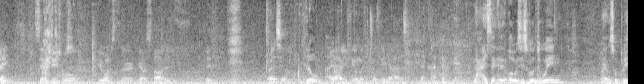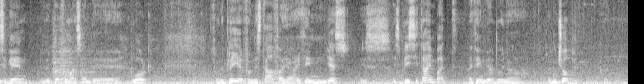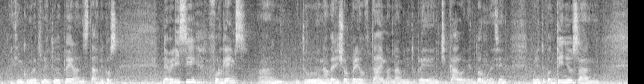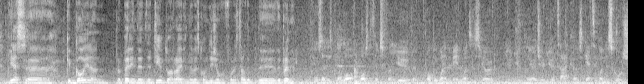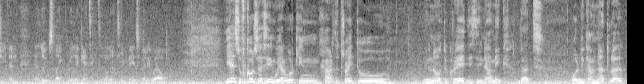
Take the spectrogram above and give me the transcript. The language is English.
Okay, same as usual. Who wants to get us started? Dave? Mauricio, Hello. how, how are you feeling with the trophy in your hands? Nah, it's, uh, always it's good to win. I am so pleased again with the performance and the work from the player, from the staff. I, I think yes, it's, it's busy time, but I think we are doing a, a good job. I think congratulate to the player and the staff because never easy, four games and into in a very short period of time. And now we need to play in Chicago against Dortmund. I think we need to continue and yes, uh, keep going and preparing the, the team to arrive in the best condition for the start the, the, the Premier. Feels like there's been a lot of positives for you, but probably one of the main ones is your, your new players, your new attackers getting on the score sheet, and it looks like really getting to know their teammates very well. Yes, of course. I think we are working hard to try to, you know, to create this dynamic that all become natural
